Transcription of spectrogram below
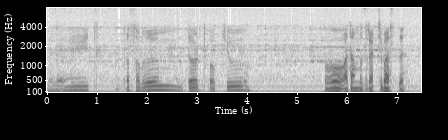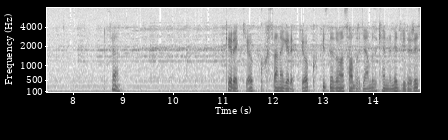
Evet. Basalım. 4 okçu. Oo adam mızrakçı bastı. Güzel. Gerek yok. Sana gerek yok. Biz ne zaman saldıracağımızı kendimiz biliriz.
